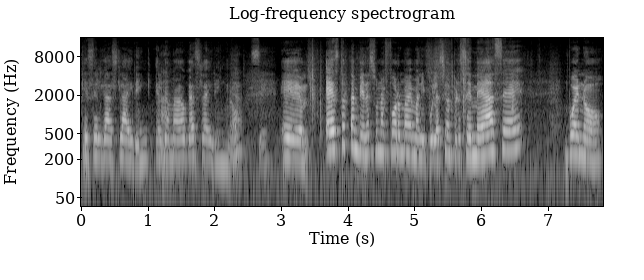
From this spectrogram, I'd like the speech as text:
que es el gaslighting, el ah. llamado gaslighting, ¿no? sí. Eh, esto también es una forma de manipulación, pero se me hace, bueno,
